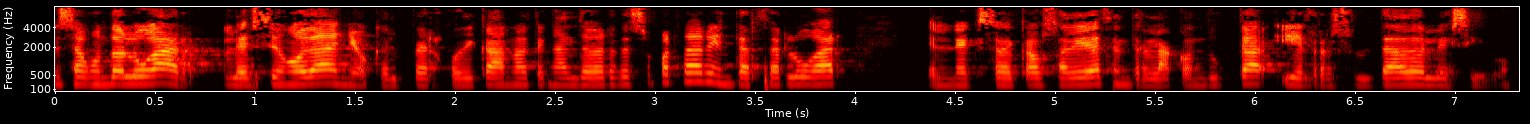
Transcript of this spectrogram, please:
En segundo lugar, lesión o daño que el perjudicado no tenga el deber de soportar. Y en tercer lugar, el nexo de causalidad entre la conducta y el resultado lesivo.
